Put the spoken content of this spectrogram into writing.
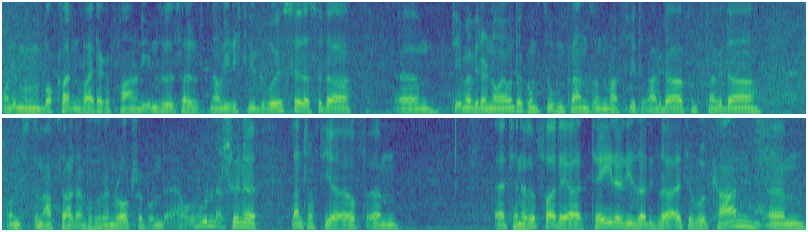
und immer, wir Bock hatten, weitergefahren. Und die Insel ist halt genau die richtige Größe, dass du da ähm, dir immer wieder neue Unterkunft suchen kannst und mal vier Tage da, fünf Tage da. Und dann hast du halt einfach so deinen Roadtrip und äh, wunderschöne Landschaft hier auf ähm, äh, Teneriffa, der Teide, dieser, dieser alte Vulkan. Ähm,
